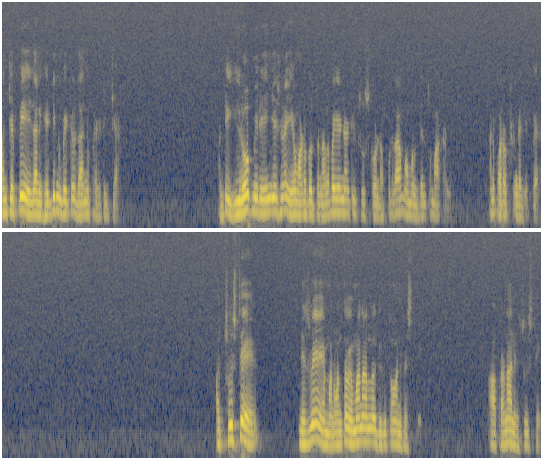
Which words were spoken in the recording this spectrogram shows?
అని చెప్పి దానికి హెడ్డింగ్ పెట్టి దాన్ని ప్రకటించారు. అంటే ఈలోపు మీరు ఏం చేసినా ఏం అడగొద్దు. నలభై ఏడు నాటికి చూసుకోండి. అప్పుడు దాకా మమ్మల్ని దించమాకండి అని పరోక్షంగా చెప్పారు. అది చూస్తే నిజమే మనమంతా విమానాల్లో దిగుతాం అనిపిస్తుంది. ఆ ప్రణాళిక చూస్తే.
